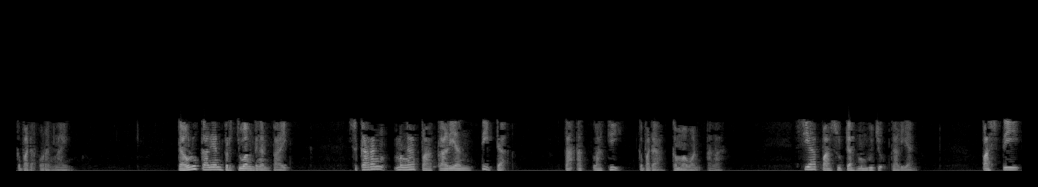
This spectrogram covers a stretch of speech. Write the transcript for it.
kepada orang lain. Dahulu kalian berjuang dengan baik, sekarang mengapa kalian tidak taat lagi kepada kemauan Allah? Siapa sudah membujuk kalian? Pasti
